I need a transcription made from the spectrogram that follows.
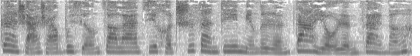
干啥啥不行，造垃圾和吃饭第一名的人大有人在呢。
